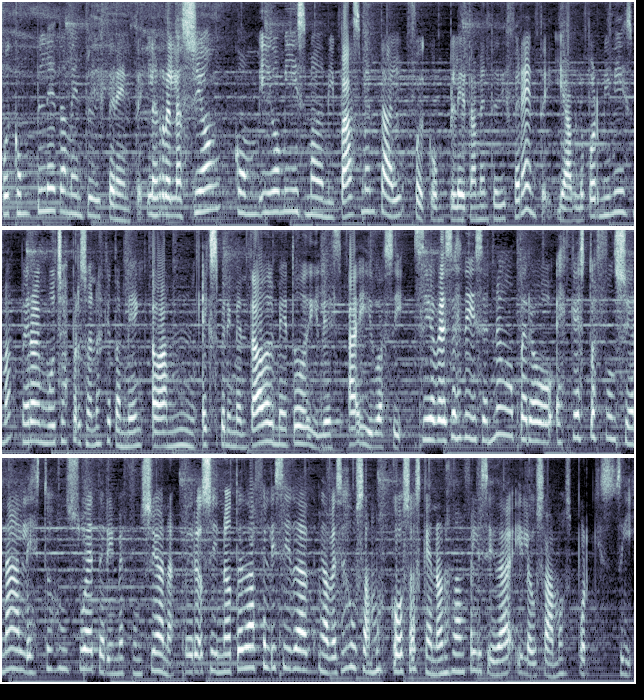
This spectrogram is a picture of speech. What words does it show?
fue completamente diferente. La relación conmigo misma, de mi paz mental, fue completamente diferente. Y hablo por mí misma, pero hay muchas personas que también han experimentado el método y les ha ido así. Si a veces dices, no, pero es que esto es funcional, esto es un suéter y me funciona, pero si no te da felicidad, a veces usamos cosas que no nos dan felicidad y la usamos porque sí.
